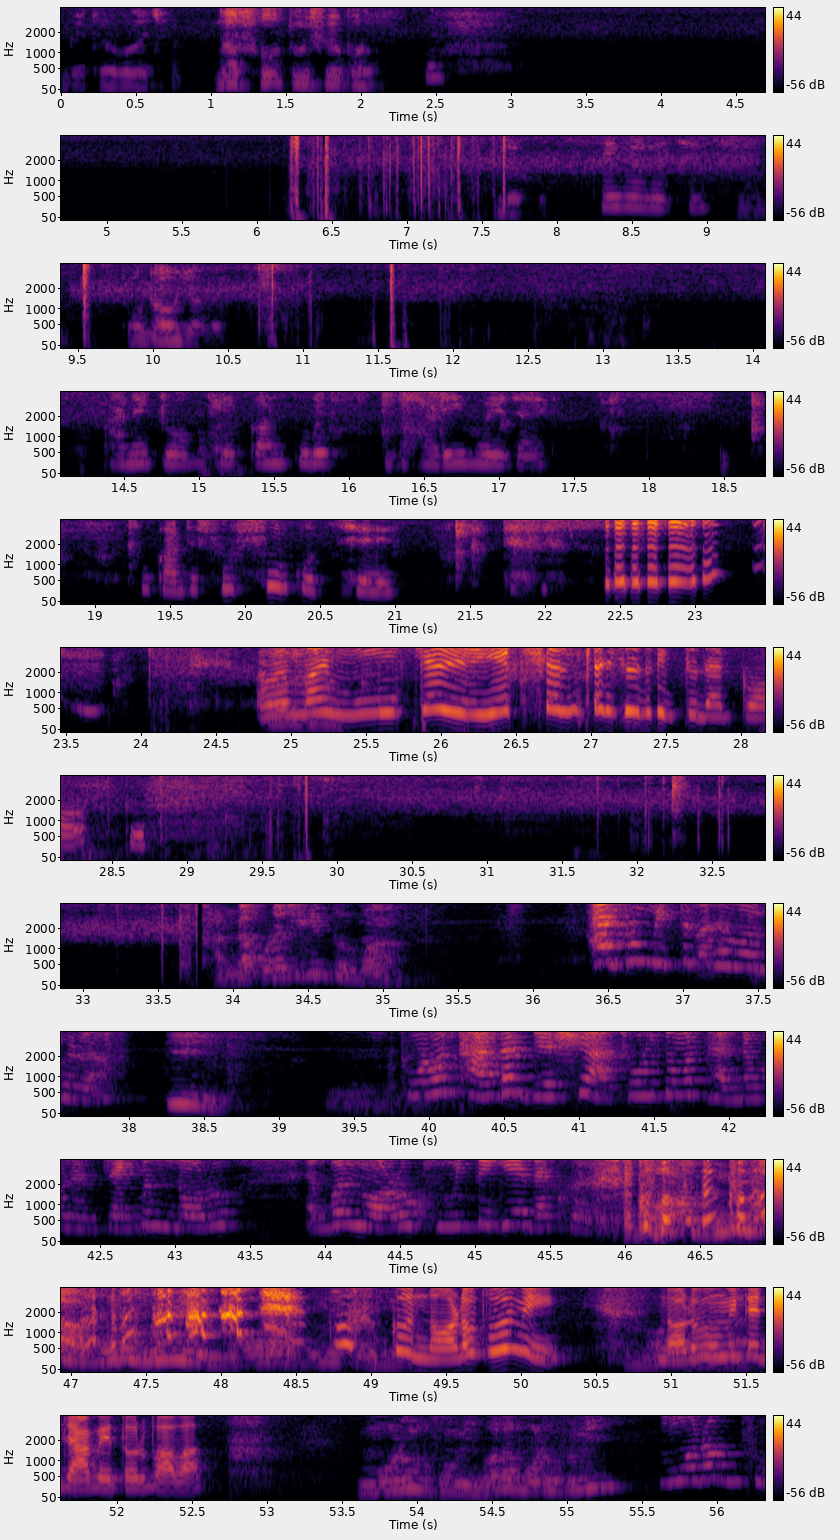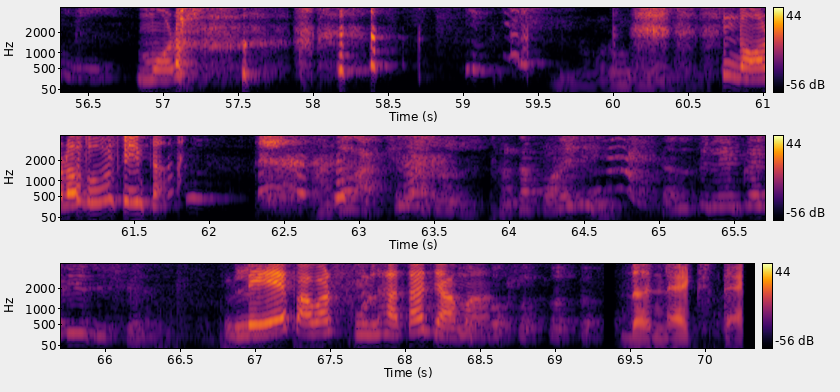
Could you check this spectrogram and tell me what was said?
ভেতরে বলেছি। না শো তুমি শুয়ে পড়ো। দেখো। এইবার গেছে। ওটাও যাবে। কানে ড্রপ দিলে কান পুরো ভারী হয়ে যায়। ও কানটা সুরসুর করছে। আমার মায়ের মুখের রিয়েকশনটা শুধু একটু দেখো। ঠান্ডা পড়েছে কিন্তু মা। একদম মিথ্যে কথা বলবে না। কি? তোমার ঠান্ডা দেশে আছে বলে তোমার ঠান্ডা মনে হচ্ছে। একবার নর একবার নর ঘুমিতে গিয়ে দেখো। নরভূমি নরভূমিতে যাবে তোর বাবা। মরুভূমি বলো মরুভূমি। মরুভূমি। ভূমি মর মরুভূমি নরভূমি না। ঠান্ডা লাগছে না তো ঠান্ডা পড়েনি? তাহলে তুই লেপ গায়ে দিয়েছিস কেন? লেপ আবার ফুল হাতা জামা। The next day.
